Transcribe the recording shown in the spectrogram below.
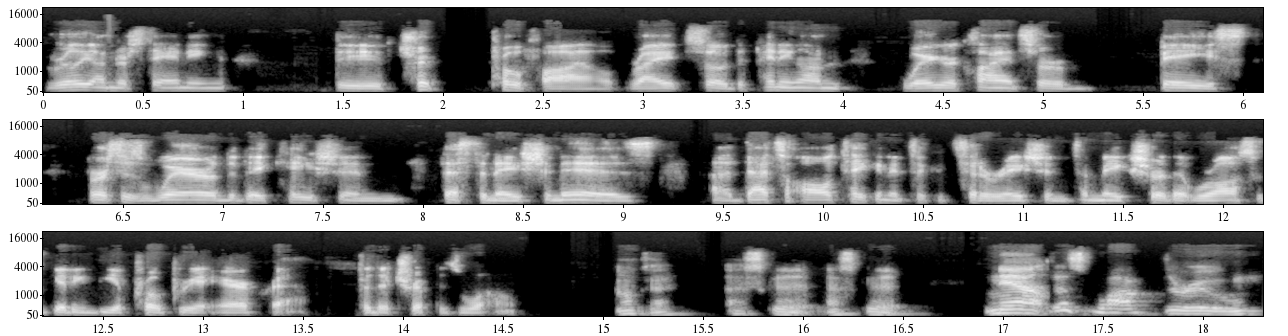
really understanding the trip profile, right? So depending on where your clients are based versus where the vacation destination is, uh, that's all taken into consideration to make sure that we're also getting the appropriate aircraft for the trip as well. Okay, that's good. That's good. Now let's walk through.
